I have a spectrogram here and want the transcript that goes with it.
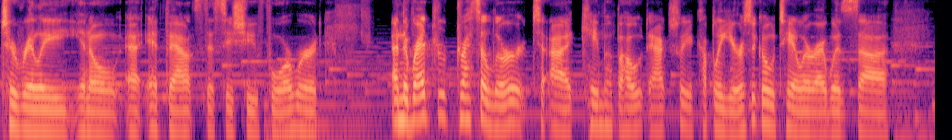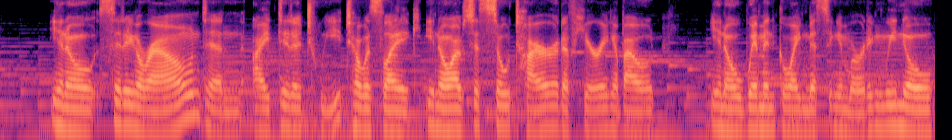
to really you know uh, advance this issue forward. And the red dress alert uh, came about actually a couple of years ago. Taylor, I was. Uh, you know, sitting around and I did a tweet. I was like, you know, I was just so tired of hearing about you know, women going missing and murdering. We know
